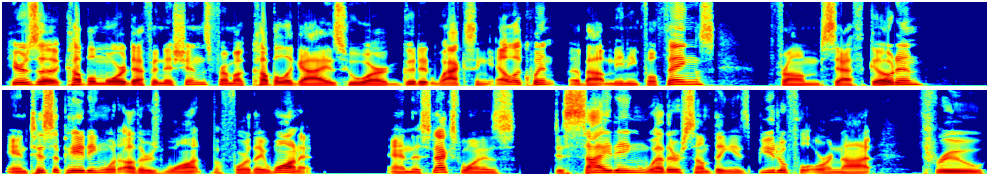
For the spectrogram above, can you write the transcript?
Here's a couple more definitions from a couple of guys who are good at waxing eloquent about meaningful things from Seth Godin, anticipating what others want before they want it. And this next one is deciding whether something is beautiful or not through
